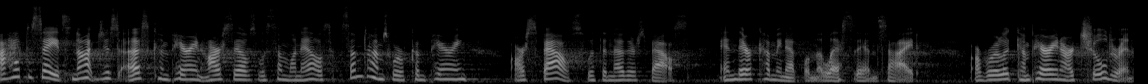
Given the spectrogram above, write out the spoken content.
I have to say, it's not just us comparing ourselves with someone else. Sometimes we're comparing our spouse with another spouse, and they're coming up on the less than side. Or we're comparing our children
